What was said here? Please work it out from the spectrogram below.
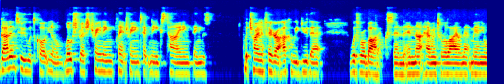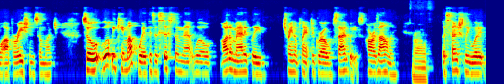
got into what's called, you know, low stress training, plant training techniques, tying things, but trying to figure out how could we do that with robotics and, and not having to rely on that manual operation so much. So what we came up with is a system that will automatically train a plant to grow sideways, horizontally. Wow essentially what it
